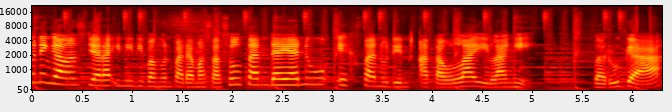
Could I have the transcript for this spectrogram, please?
Peninggalan sejarah ini dibangun pada masa Sultan Dayanu Ihsanuddin atau Lai Langi. Baruga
